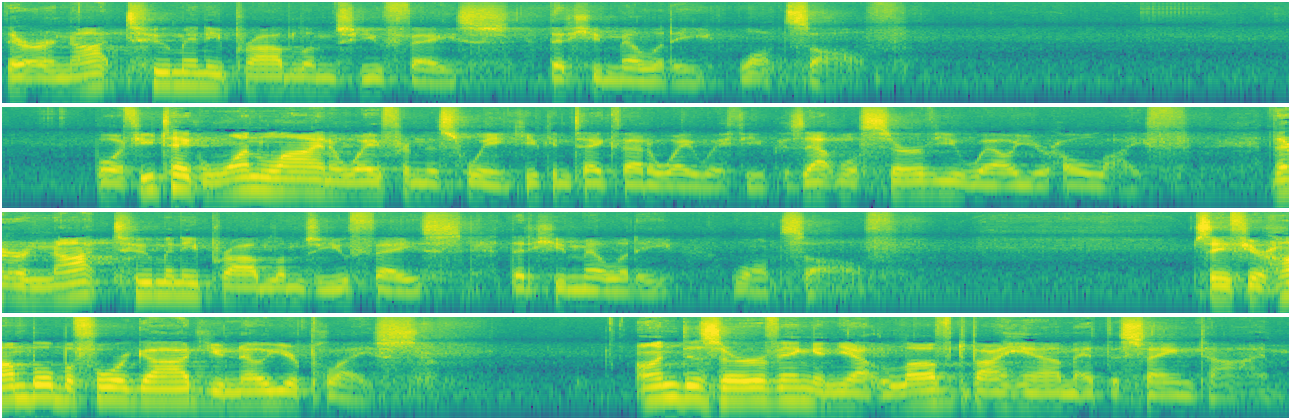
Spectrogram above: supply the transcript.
there are not too many problems you face that humility won't solve. Boy, if you take one line away from this week, you can take that away with you because that will serve you well your whole life. There are not too many problems you face that humility won't solve. See, if you're humble before God, you know your place. Undeserving and yet loved by Him at the same time.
